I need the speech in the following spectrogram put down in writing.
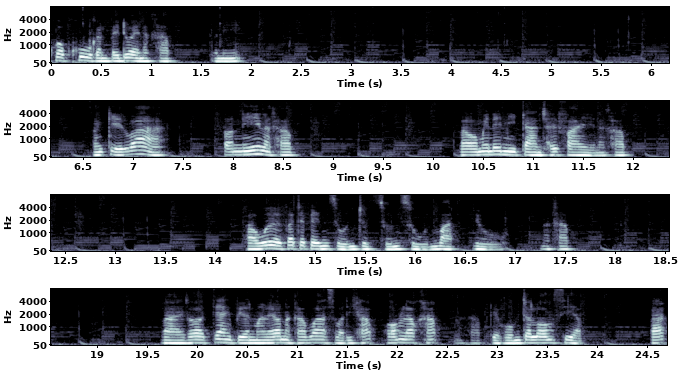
ควบคู่กันไปด้วยนะครับ ตัวนี้ สังเกตว่าตอนนี้นะครับ เราไม่ได้มีการใช้ไฟนะครับ power ก็จะเป็น 0.00 วัตต์อยู่นะครับไลน์ก็แจ้งเตือนมาแล้วนะครับว่าสวัสดีครับ พร้อมแล้วครับนะครับ เดี๋ยวผมจะลองเสียบปลั๊ก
